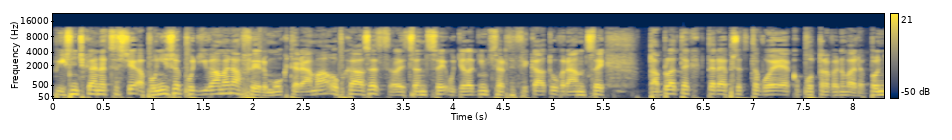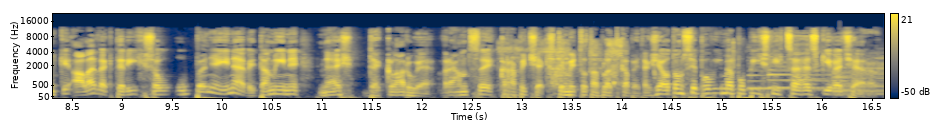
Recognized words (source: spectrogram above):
Písnička je na cestě a po ní se podíváme na firmu, která má obcházet licenci udělením certifikátu v rámci tabletek, které představuje jako potravinové doplňky, ale ve kterých jsou úplně jiné vitamíny, než deklaruje v rámci krabiček s těmito tabletkami. Takže o tom si povíme po písničce Hezký večer.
